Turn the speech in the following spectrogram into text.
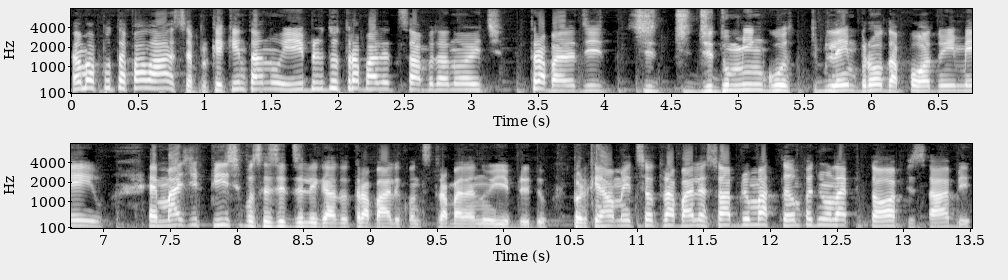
é uma puta falácia, porque quem tá no híbrido trabalha de sábado à noite, trabalha de, de, de, de domingo, lembrou da porra do e-mail. É mais difícil você se desligar do trabalho quando você trabalha no híbrido, porque realmente seu trabalho é só abrir uma tampa de um laptop, sabe?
